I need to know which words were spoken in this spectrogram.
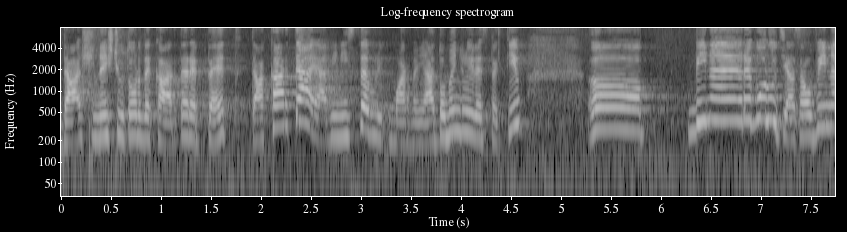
da, și neștiutori de carte, repet, da, cartea aia, a ministerului, cum ar veni, a domeniului respectiv, uh, vine revoluția sau vine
